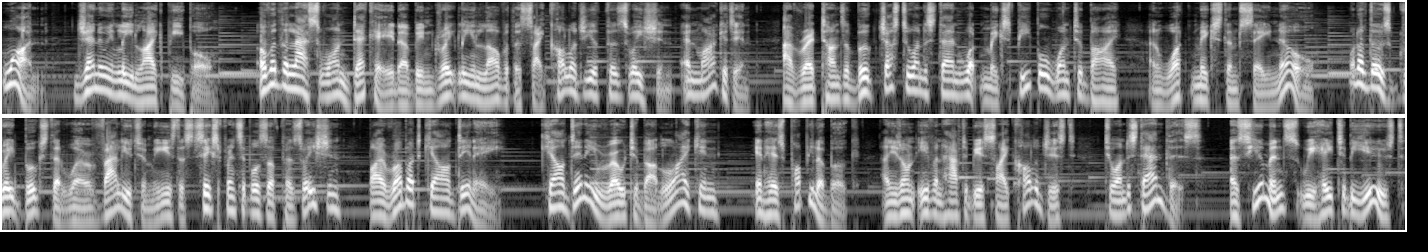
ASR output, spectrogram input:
1. Genuinely like people Over the last one decade, I've been greatly in love with the psychology of persuasion and marketing. I've read tons of books just to understand what makes people want to buy and what makes them say no. One of those great books that were of value to me is The Six Principles of Persuasion by Robert Cialdini. Cialdini wrote about liking in his popular book and you don't even have to be a psychologist to understand this. As humans, we hate to be used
